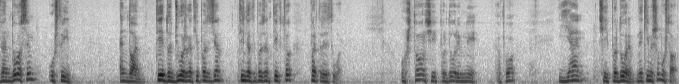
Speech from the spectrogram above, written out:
vendosim ushtrinë. E ndajmë. Ti do të gjuash nga ky pozicion, ti nga ky pozicion, ti këtu, për të rezistuar. Ushtarë që i përdorim ne, apo, janë që i përdorim. Ne kemi shumë ushtarë.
